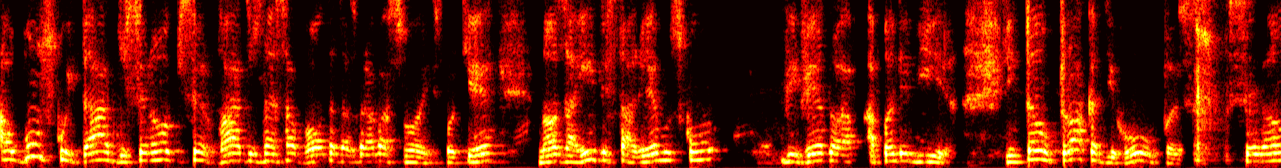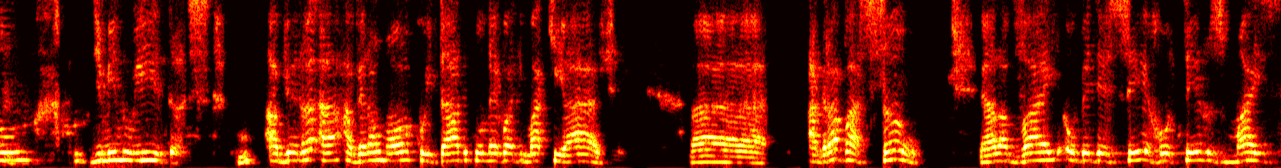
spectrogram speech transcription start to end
alguns cuidados serão observados nessa volta das gravações, porque nós ainda estaremos com vivendo a, a, pandemia. Então, troca de roupas serão diminuídas, haverá, haverá um maior cuidado com o negócio de maquiagem. Ah, a gravação ela vai obedecer roteiros mais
